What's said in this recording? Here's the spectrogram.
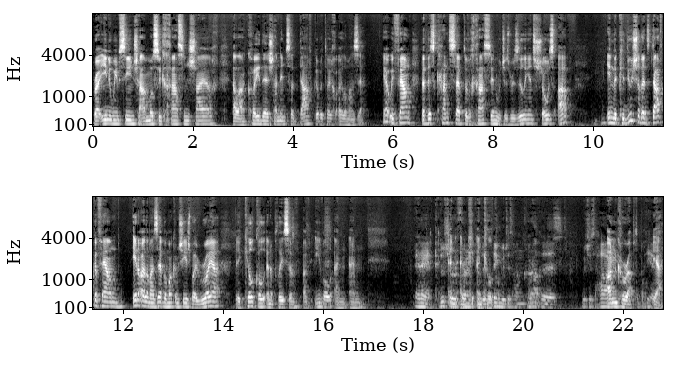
Right, you know, we've seen sha'amosik chasin shayach el hakodesh hanimtza dafka b'toich oilam hazeh. Yeah, we found that this concept of chasin, which is resilience, shows up in the kedusha that's dafka found in oilam hazeh b'makom sheish by roya, the kilkul in a place of, of evil and and And And- and to and the thing which is uh, Corruptness. Which is hard, uncorruptible. Yeah. Yeah,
